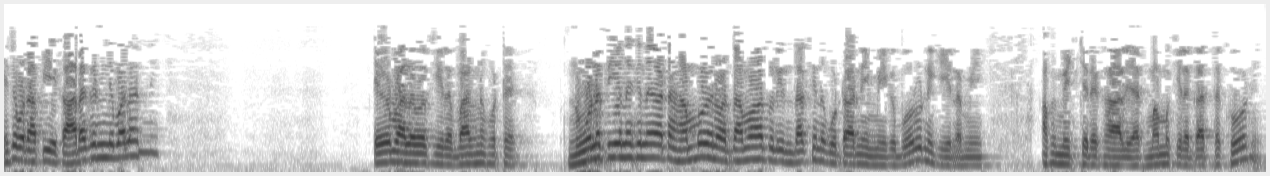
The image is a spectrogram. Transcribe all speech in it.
එතකොට අපි ඒක අරගෙනනේ බලන්නේ. එව බලව කියලා බලනකොට නුවණ තියෙන කෙනාට හම්බ වෙනවා තමා තුළින් දකිනකොට අනේ මේක බොරුනේ කියලා මේ අපි මෙච්චර කාලයක් මම කියලා ගත්ත කෝනේ.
